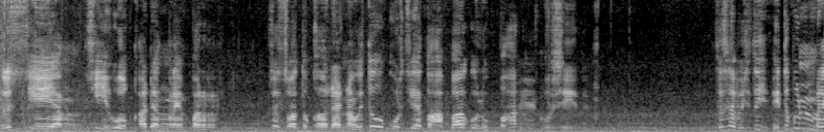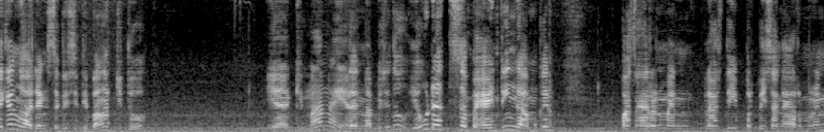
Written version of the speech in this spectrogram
terus si yang si Hulk ada ngelempar sesuatu ke danau itu kursi atau apa, gue lupa. Ya, kursi itu Terus habis itu itu pun mereka nggak ada yang sedih-sedih banget gitu. ya gimana ya? Dan habis itu ya udah sampai ending nggak mungkin. Pas Iron Man pasti perpisahan Iron Man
